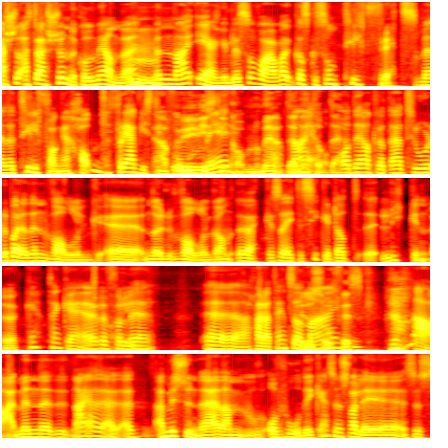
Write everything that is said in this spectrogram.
Jeg skjønner, jeg skjønner hva du mener, Mm. men nei, egentlig så var jeg ganske sånn tilfreds med det tilfanget jeg hadde, fordi jeg visste Ja, ikke for vi om visste mer. ikke om noe mer. Det er nettopp det. og det er akkurat. Jeg tror det bare den valg eh, Når valgene øker, så er det ikke sikkert at lykken øker, tenker jeg. I hvert fall eh, eh, har jeg tenkt. Så nei. Filosofisk. Nei, men eh, nei, jeg, jeg, jeg, misunner dem overhodet ikke. Jeg synes veldig, synes,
